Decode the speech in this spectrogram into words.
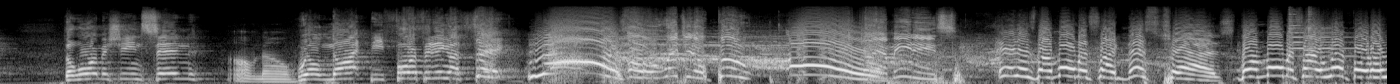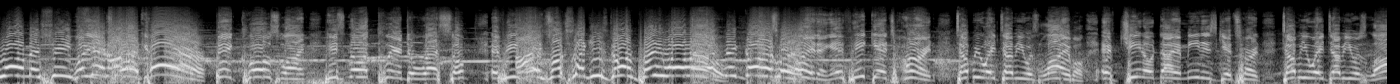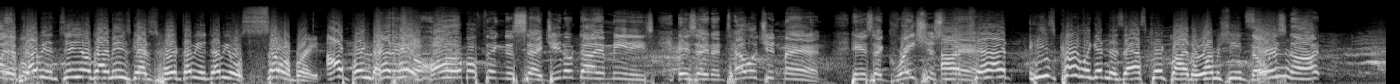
the War Machine Sin, Oh no. will not be forfeiting a thing. Yes! Oh, original boot! Oh! Diomedes! It is the moments like this, Chaz. The moments I live for. The War Machine What are you on a talking tear. about? Big clothesline. He's not cleared wrestle. If he it hurts, looks like he's doing pretty well no, he's regardless. fighting. If he gets hurt, WAW is liable. If Gino Diomedes gets hurt, WAW is liable. If. WTO Diomedes gets hurt, WAW will celebrate. I'll bring the That is cake. a horrible thing to say. Gino Diomedes is an intelligent man. He is a gracious Uh, man. Chad, he's currently getting his ass kicked by the War Machine. no, he's not.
